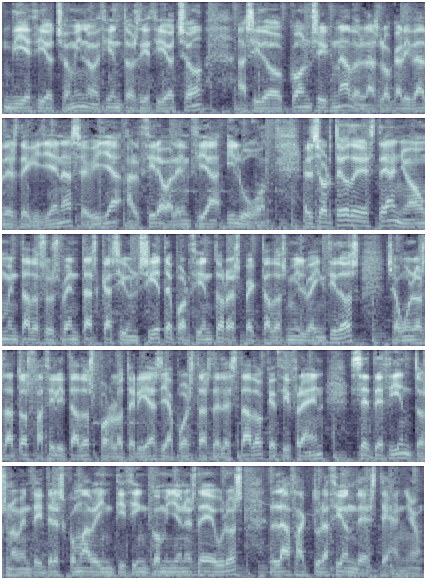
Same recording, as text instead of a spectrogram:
18.918 ha sido consignado en las localidades de Guillena, Sevilla, Alcira, Valencia y Lugo. El sorteo de este año ha aumentado sus ventas casi un 7% respecto a 2022, según los datos facilitados por Loterías y Apuestas del Estado, que cifra en 793,25 millones de euros la facturación de este año.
